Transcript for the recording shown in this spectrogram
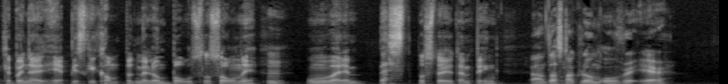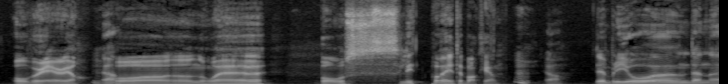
peke på den der episke kampen mellom Bose og Sony om å være best på støydemping. Ja, da snakker du om over-air. Over air, ja. Mm. Og nå er Bose litt på vei tilbake igjen. Ja. Det blir jo uh, denne,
